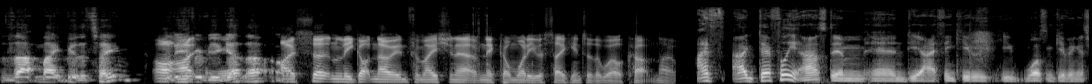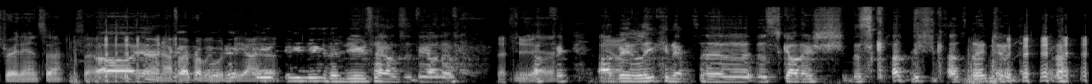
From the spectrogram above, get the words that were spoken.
that might be the team? Oh, Did I- either of you get that? Or- I certainly got no information out of Nick on what he was taking to the World Cup. No. I've I definitely asked him, and yeah, I think he he wasn't giving a straight answer. So Oh, fair enough. I probably wouldn't be He- either. He, knew the news hounds would be on him. That's it. Yeah. I've been, I've Yeah. been leaking it to the Scottish, the Scottish contingent.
